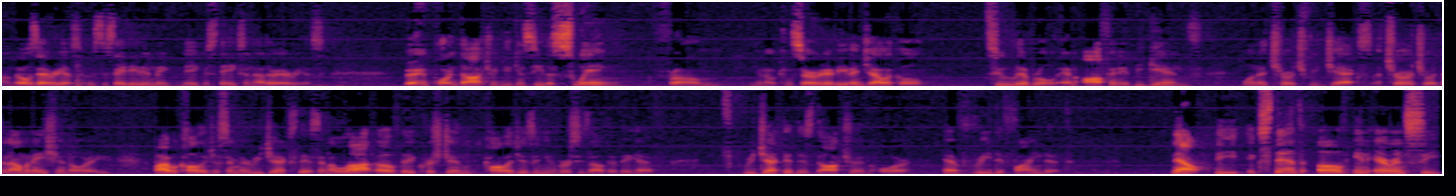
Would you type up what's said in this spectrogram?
on those areas, who's to say they didn't make, make mistakes in other areas? Very important doctrine. You can see the swing from you know conservative evangelical to liberal, and often it begins when a church rejects a church or a denomination or a Bible college or seminary rejects this. And a lot of the Christian colleges and universities out there, they have rejected this doctrine or have redefined it. Now, the extent of inerrancy.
